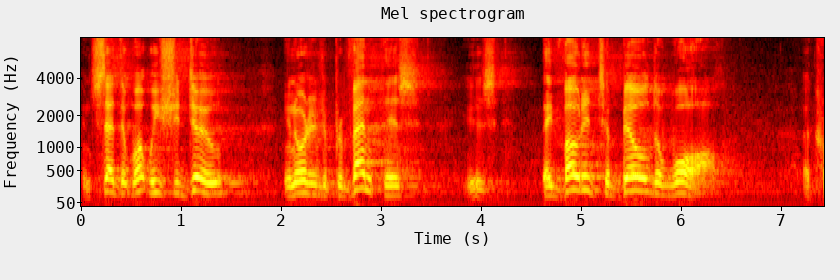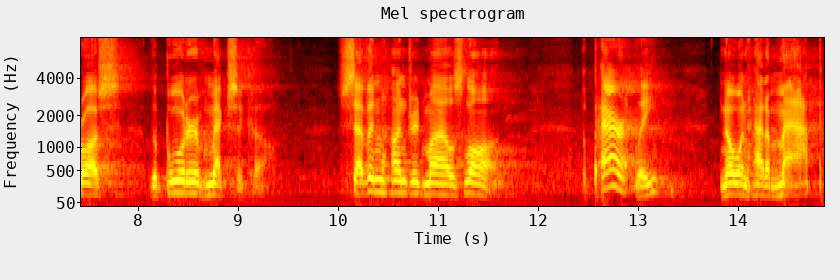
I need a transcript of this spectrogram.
and said that what we should do in order to prevent this is they voted to build a wall across the border of Mexico, 700 miles long. Apparently, no one had a map,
